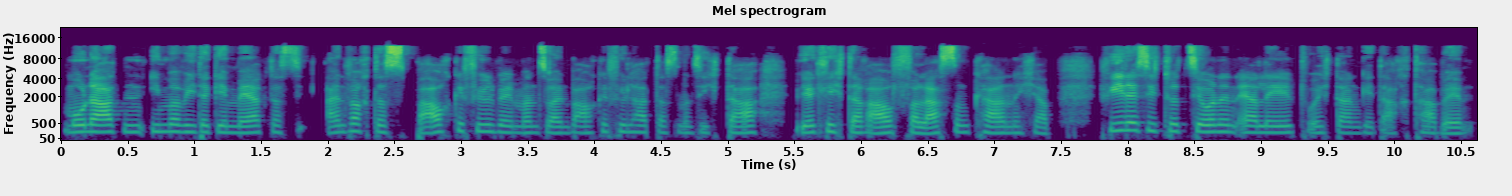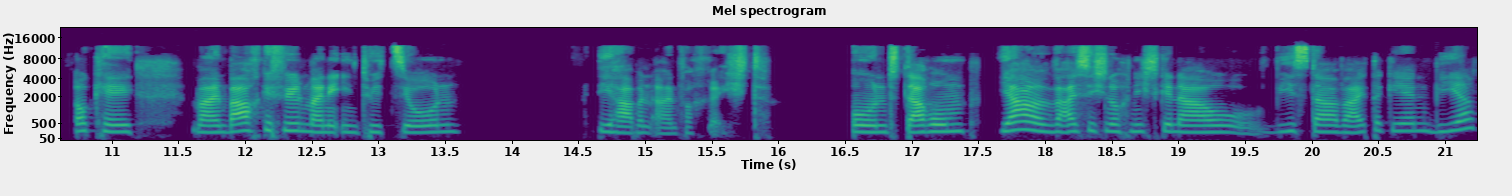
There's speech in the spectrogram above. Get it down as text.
Monaten immer wieder gemerkt, dass einfach das Bauchgefühl, wenn man so ein Bauchgefühl hat, dass man sich da wirklich darauf verlassen kann. Ich habe viele Situationen erlebt, wo ich dann gedacht habe, okay, mein Bauchgefühl, meine Intuition, die haben einfach recht. Und darum, ja, weiß ich noch nicht genau, wie es da weitergehen wird.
